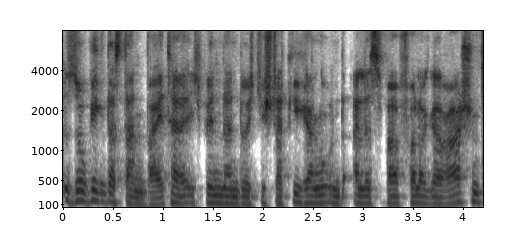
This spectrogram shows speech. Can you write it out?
so ging das dann weiter. Ich bin dann durch die Stadt gegangen und alles war voller Garagen.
